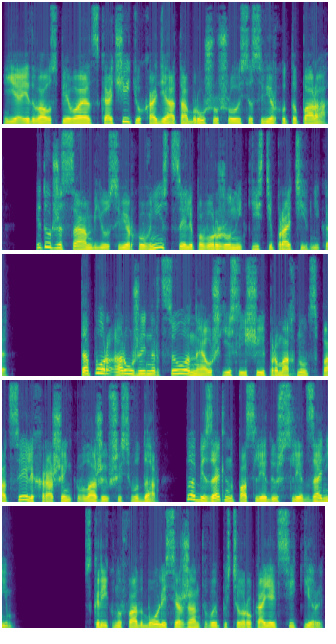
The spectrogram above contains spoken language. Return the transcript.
Я едва успеваю отскочить, уходя от обрушившегося сверху топора, и тут же сам бью сверху вниз, цели по вооруженной кисти противника. Топор — оружие инерционное, а уж если еще и промахнуться по цели, хорошенько вложившись в удар, то обязательно последуешь вслед за ним. Скрикнув от боли, сержант выпустил рукоять секиры,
